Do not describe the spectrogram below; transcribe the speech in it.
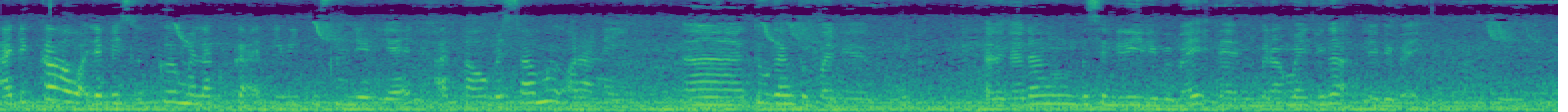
Adakah awak lebih suka melakukan aktiviti sendirian atau bersama orang lain? Uh, tu bergantung pada kadang-kadang bersendiri lebih baik dan beramai juga lebih baik. Okey, terima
